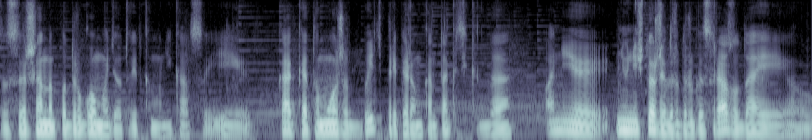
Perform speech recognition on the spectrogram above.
Совершенно по-другому идет вид коммуникации. И как это может быть при первом контакте, когда они не уничтожили друг друга сразу, да, и э,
